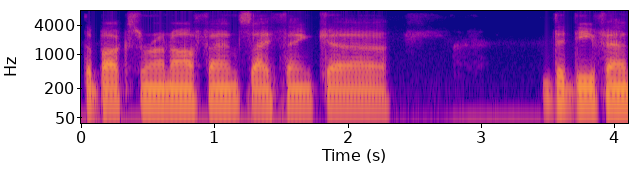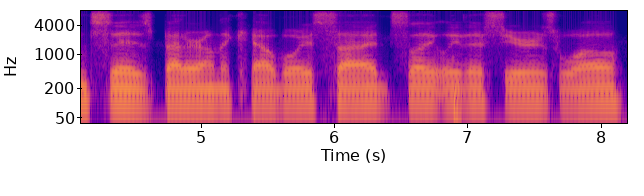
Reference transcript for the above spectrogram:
the Bucks run offense. I think uh, the defense is better on the Cowboys side slightly this year as well.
